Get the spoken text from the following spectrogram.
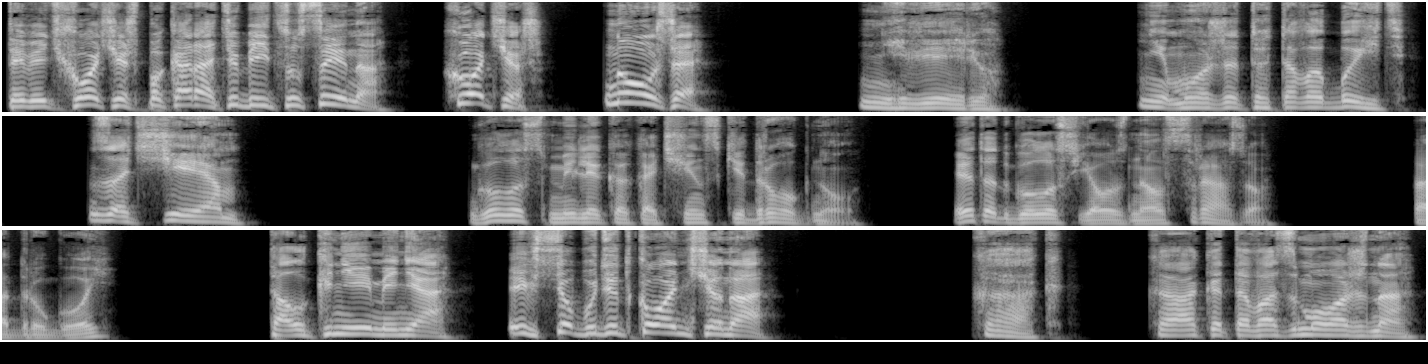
Ты ведь хочешь покарать убийцу сына? Хочешь? Ну же!» «Не верю. Не может этого быть. Зачем?» Голос Милика Качински дрогнул. Этот голос я узнал сразу. А другой? «Толкни меня, и все будет кончено!» «Как? Как это возможно?»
